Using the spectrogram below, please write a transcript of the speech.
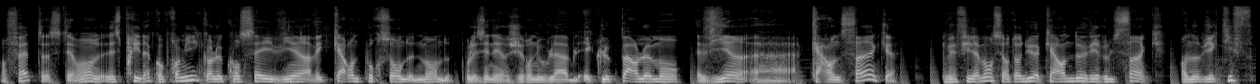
en fait, c'était vraiment l'esprit d'un compromis. Quand le Conseil vient avec 40% de demandes pour les énergies renouvelables et que le Parlement vient à 45%, eh finalement c'est entendu à 42,5 en objectif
